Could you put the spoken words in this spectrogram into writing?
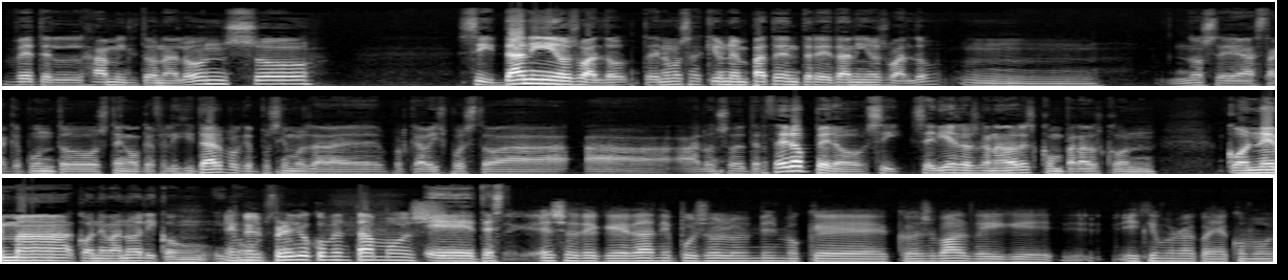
Vettel Hamilton Alonso. Sí, Dani y Osvaldo. Tenemos aquí un empate entre Dani y Osvaldo. Mm, no sé hasta qué punto os tengo que felicitar porque pusimos eh, porque habéis puesto a, a Alonso de tercero, pero sí, seríais los ganadores comparados con, con Emma, con Emanuel y con. en el previo comentamos eh, eso de que Dani puso lo mismo que, Osvaldo y que hicimos la coña. Como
